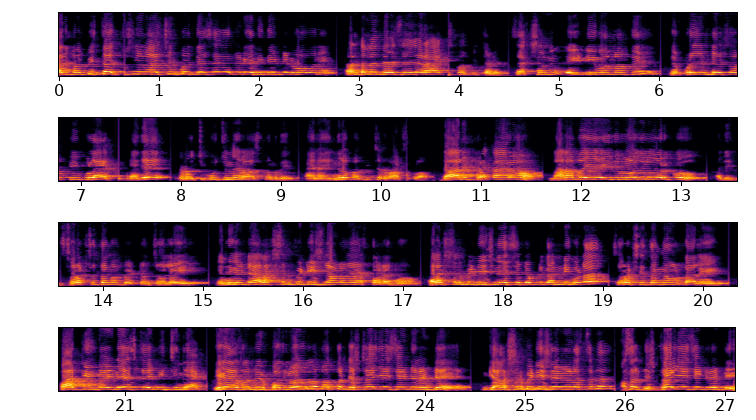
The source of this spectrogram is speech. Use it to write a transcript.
అది పంపిస్తే చూసి నేను ఆశ్చర్యపోయి దేశాయ్ గారిని అడిగాను ఇదేంటండి బాబు అని. వెంటనే దేశాయ్ గారు యాక్ట్ పంపించాడు. Section eighty one of the representation of people act. ఇప్పుడు అదే ఇక్కడ వచ్చి కూర్చుని రాసుకున్నది. ఆయన ఇందులో పంపించాడు వాట్సాప్లో దాని ప్రకారం నలభై ఐదు రోజుల వరకు అది సురక్షితంగా పెట్టించాలి. ఎందుకంటే ఎలక్షన్ పిటిషన్ ఎవడన్నా వేస్తాడేమో. ఎలక్షన్ పిటిషన్ వేసేటప్పటికి అన్ని కూడా సురక్షితంగా ఉండాలి. ఫార్టీ ఫైవ్ డేస్ టైం ఇచ్చింది. యాక్ట్ ఇక అసలు మీరు పది రోజుల్లో మొత్తం డిస్ట్రాయ్ చేసేయండి అంటే ఇంక ఎలక్షన్ పిటిషన్ ఏం వస్తాడు? అసలు డిస్ట్రాయ్ చేసేటువంటి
